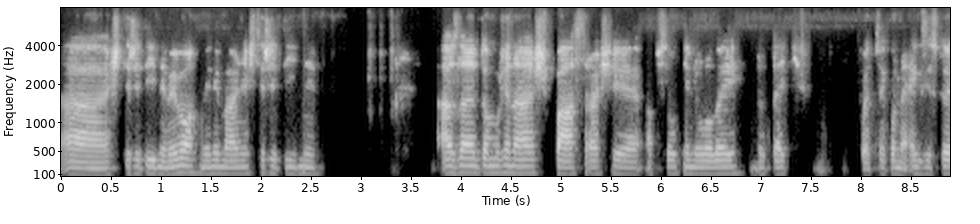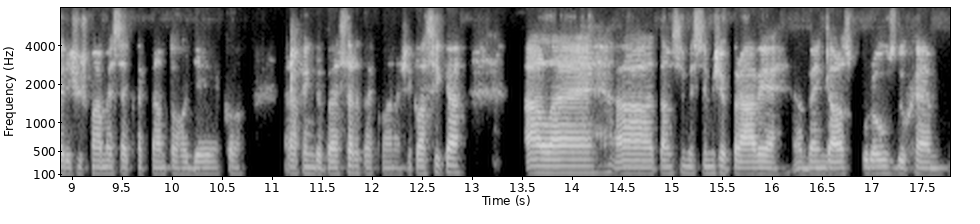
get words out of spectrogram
uh, čtyři týdny mimo, minimálně čtyři týdny. A vzhledem k tomu, že náš pass rush je absolutně nulový doteď, vůbec jako neexistuje, když už máme sek, tak nám to hodí jako roughing the passer, taková naše klasika, ale uh, tam si myslím, že právě Bengals půjdou vzduchem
